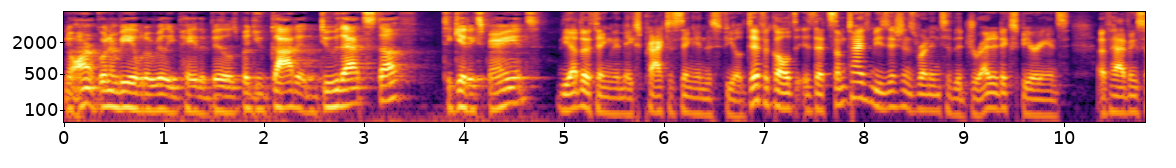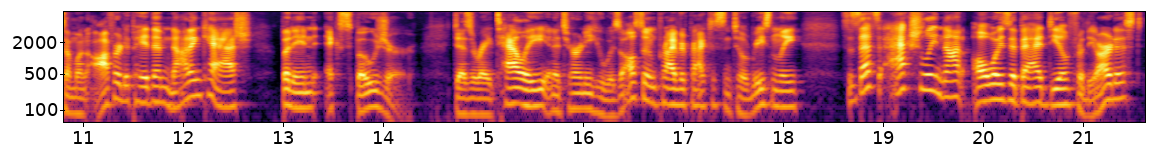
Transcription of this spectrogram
you know, aren't going to be able to really pay the bills. But you got to do that stuff to get experience. The other thing that makes practicing in this field difficult is that sometimes musicians run into the dreaded experience of having someone offer to pay them not in cash, but in exposure. Desiree Talley, an attorney who was also in private practice until recently, says that's actually not always a bad deal for the artist,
